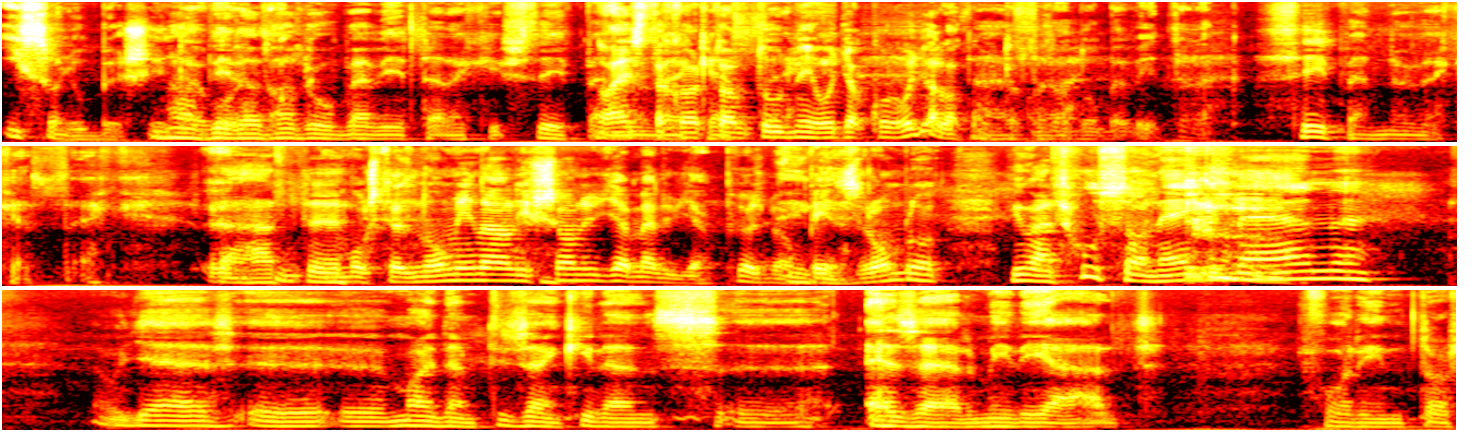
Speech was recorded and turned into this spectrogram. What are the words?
iszonyú bőséggel Na, voltak. az adóbevételek is szépen Na ezt akartam tudni, hogy akkor hogy alakultak Tehát, az adóbevételek? Szépen növekedtek. Tehát, Most ez nominálisan, ugye, mert ugye közben a Igen. pénz romlott, Jó, hát 21-ben ugye majdnem 19 ö, ezer milliárd forintot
